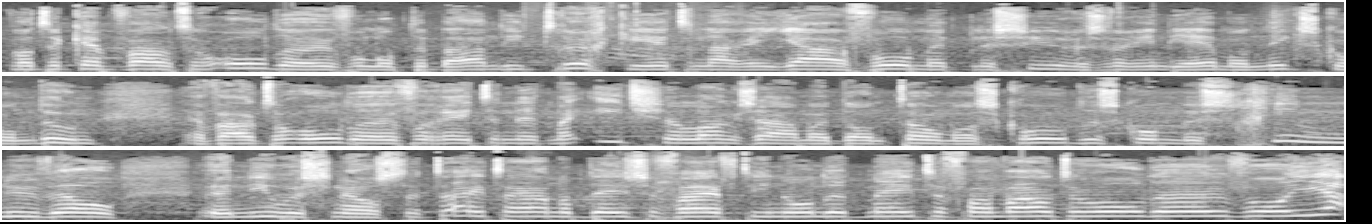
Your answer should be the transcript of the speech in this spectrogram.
Want ik heb Wouter Oldeheuvel op de baan. Die terugkeert naar een jaar vol met blessures waarin hij helemaal niks kon doen. En Wouter Oldeheuvel reed er net maar ietsje langzamer dan Thomas Dus komt misschien nu wel een nieuwe snelste tijd eraan op deze 1500 meter van Wouter Oldeheuvel. Ja,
